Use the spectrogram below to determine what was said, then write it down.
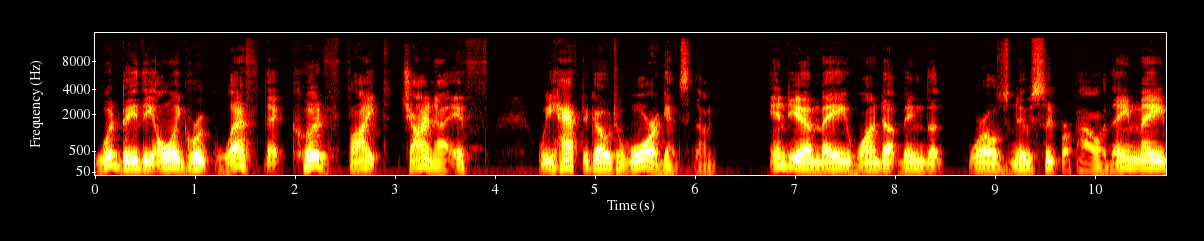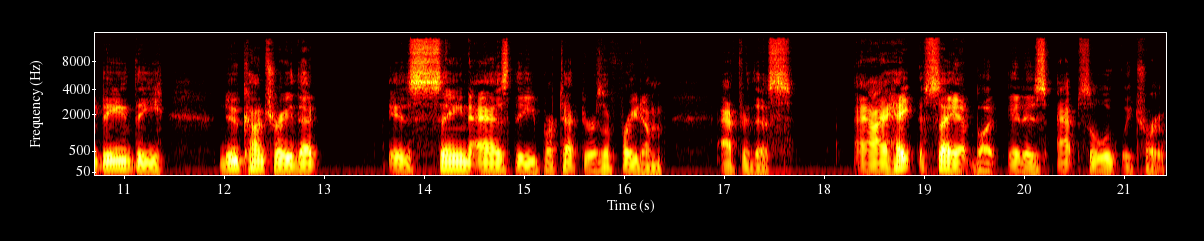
would be the only group left that could fight China if we have to go to war against them. India may wind up being the world's new superpower. They may be the new country that is seen as the protectors of freedom after this. And I hate to say it, but it is absolutely true.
